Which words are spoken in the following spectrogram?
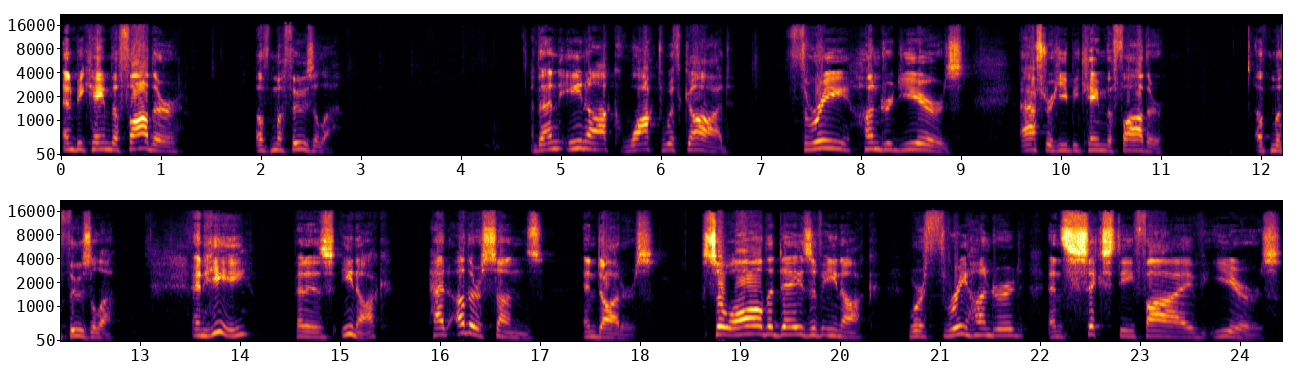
and became the father of Methuselah. Then Enoch walked with God 300 years after he became the father of Methuselah. And he, that is Enoch, had other sons and daughters. So all the days of Enoch were 365 years.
